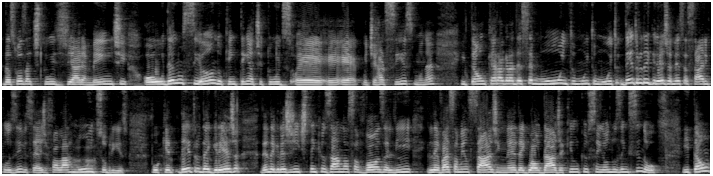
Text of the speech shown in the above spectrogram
das suas atitudes diariamente ou denunciando quem tem atitudes é, é, é, de racismo, né? Então, quero agradecer muito, muito, muito. Dentro da igreja é necessário, inclusive, Sérgio, falar muito sobre isso, porque dentro da igreja, dentro da igreja a gente tem que usar a nossa voz ali e levar essa mensagem, né, da igualdade, aquilo que o Senhor nos ensinou. Então,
